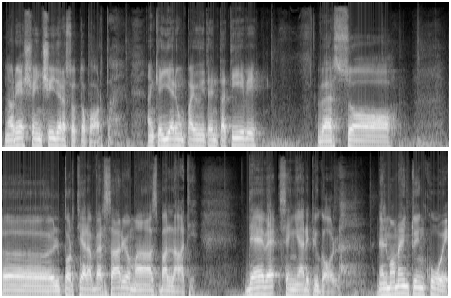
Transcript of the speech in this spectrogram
non riesce a incidere sotto porta. Anche ieri un paio di tentativi verso uh, il portiere avversario ma sballati. Deve segnare più gol. Nel momento in cui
